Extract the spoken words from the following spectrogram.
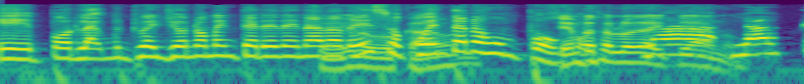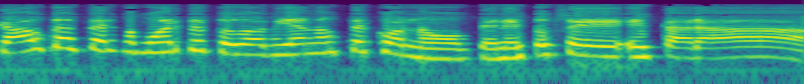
Eh, por la, pues yo no me enteré de nada Sí, de eso. Cuéntanos un poco. Siempre se lo de La- haitiano. las causas de la muerte todavía no se conocen. Esto se estará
